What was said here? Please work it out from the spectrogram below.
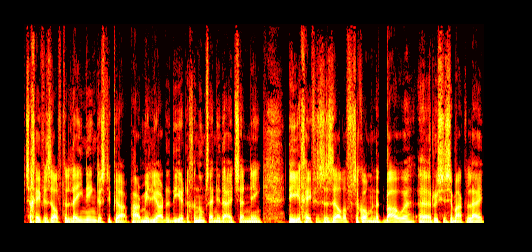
Ze geven zelf de lening, dus die paar, miljarden die eerder genoemd zijn in de uitzending, die geven ze zelf. Ze komen het bouwen, uh, Russische makelij.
